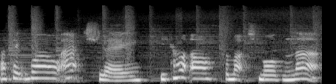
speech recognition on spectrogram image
I think, well, actually, you can't ask for much more than that.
